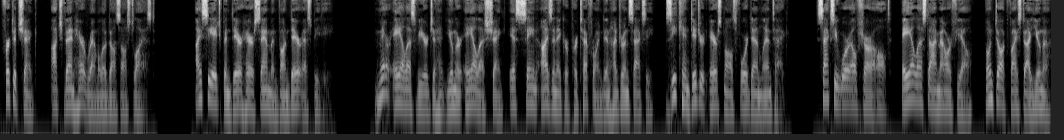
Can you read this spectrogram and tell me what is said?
Furchtet Schenk, ach van Herr Ramelow das Ostliest. Ich bin der Herr Sandmann von der SPD. Mehr als Virgehent junger als Schenk ist sein Eisenacher Partefreund in Heidrun Saxi, sie kann digert erstmals vor den Landtag. Saxi war elf Jahre alt, als die Mauer fiel, und doch weiß die Junge,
